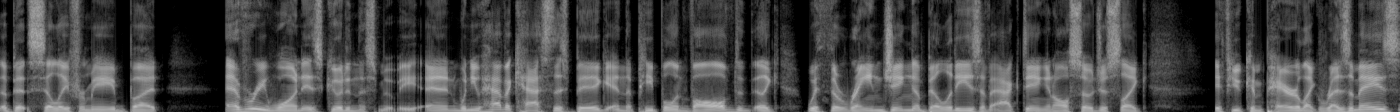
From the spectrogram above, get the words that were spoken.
a bit silly for me, but everyone is good in this movie. And when you have a cast this big and the people involved, like with the ranging abilities of acting and also just like if you compare like resumes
